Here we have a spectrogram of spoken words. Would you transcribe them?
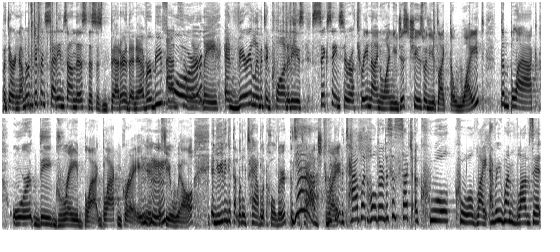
But there are a number of different settings on this. This is better than ever before. Absolutely. And very limited quantities, 680391. You just choose whether you'd like the white, the black or the gray black, black gray, mm -hmm. if you will. And you even get that little tablet holder that's yeah, attached, right? the tablet holder. This is such a cool, cool light. Everyone loves it.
